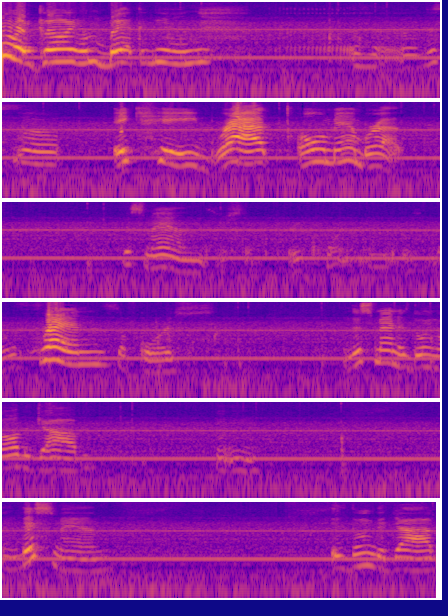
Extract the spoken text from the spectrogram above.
Alright guys, I'm back again. Uh, this uh AK Brat. Oh man Brat. This man is just like. There's no friends, of course. And this man is doing all the job. Mm-mm. And this man is doing the job.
